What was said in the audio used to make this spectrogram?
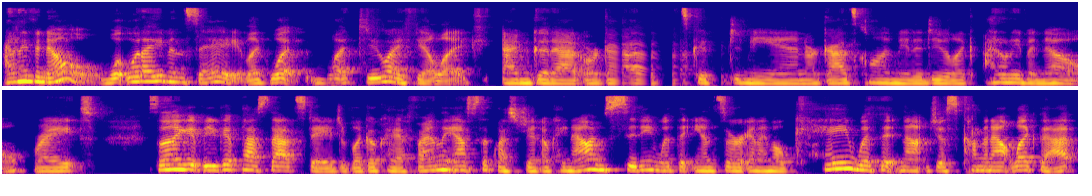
I don't even know what would I even say. Like, what what do I feel like I'm good at, or God's gifted me in, or God's calling me to do? Like, I don't even know, right? So then I get you get past that stage of like, okay, I finally asked the question. Okay, now I'm sitting with the answer and I'm okay with it not just coming out like that,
